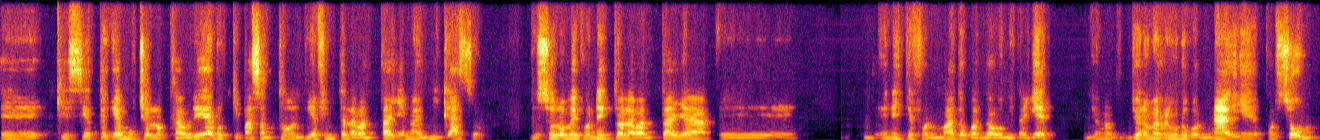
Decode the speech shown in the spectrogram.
eh, que es cierto que a muchos los cabrea porque pasan todo el día frente a la pantalla, no es mi caso, yo solo me conecto a la pantalla eh, en este formato cuando hago mi taller. Yo no, yo no me reúno con nadie por Zoom,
